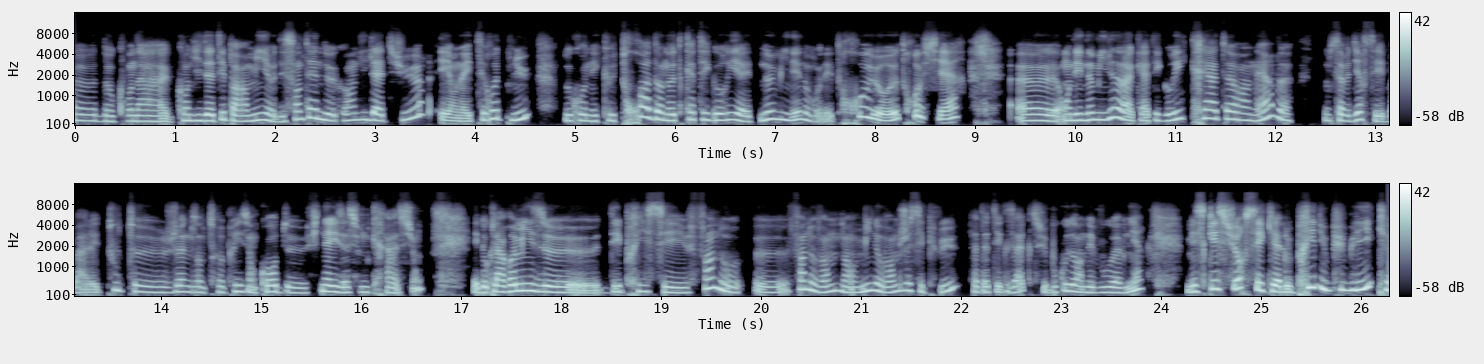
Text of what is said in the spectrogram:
euh, donc, on a candidaté parmi euh, des centaines de candidatures et on a été retenu. Donc, on n'est que trois dans notre catégorie à être nominés. Donc, on est trop heureux, trop fiers. Euh, on est nominé dans la catégorie créateur en herbe. Donc, ça veut dire c'est bah, les toutes euh, jeunes entreprises en cours de finalisation de création. Et donc, la remise euh, des prix, c'est fin, euh, fin novembre, non, mi-novembre, je ne sais plus la date exacte. J'ai beaucoup de rendez-vous à venir. Mais ce qui est sûr, c'est qu'il y a le prix du public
